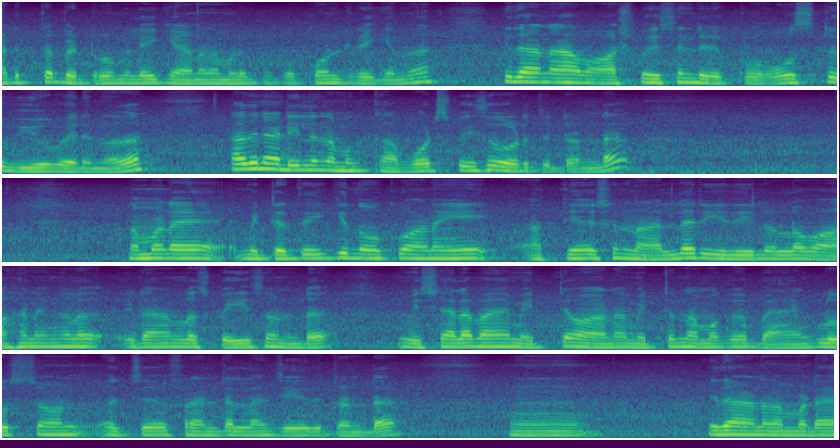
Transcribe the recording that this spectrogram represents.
അടുത്ത ബെഡ്റൂമിലേക്കാണ് നമ്മളിപ്പോൾ പോയിക്കൊണ്ടിരിക്കുന്നത്. ഇതാണ് ആ വാഷ് ബേസിന്റെ ഒരു ക്ലോസ്ഡ് വ്യൂ വരുന്നത്. അതിനടിയിൽ നമുക്ക് കബോർഡ് സ്പേസ് കൊടുത്തിട്ടുണ്ട്. നമ്മുടെ മുറ്റത്തേക്ക് നോക്കുവാണെങ്കിൽ അത്യാവശ്യം നല്ല രീതിയിലുള്ള വാഹനങ്ങൾ ഇടാനുള്ള സ്പേസ് ഉണ്ട്. വിശാലമായ മുറ്റമാണ്. മുറ്റം നമുക്ക് ബാംഗ്ലൂർ സ്റ്റോൺ വെച്ച് ഫ്രണ്ടെല്ലാം ചെയ്തിട്ടുണ്ട്. ഇതാണ് നമ്മുടെ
